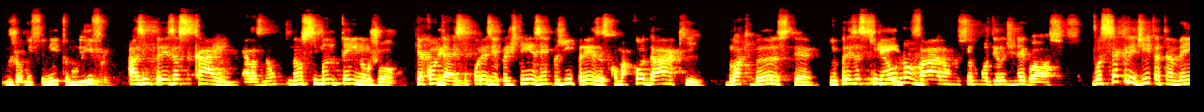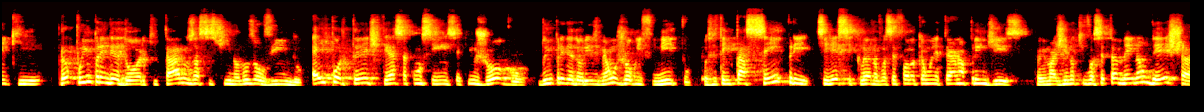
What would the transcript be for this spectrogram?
no jogo infinito, no livro, as empresas caem, elas não, não se mantêm no jogo. O que acontece? Por exemplo, a gente tem exemplos de empresas como a Kodak, Blockbuster, empresas que não inovaram no seu modelo de negócios. Você acredita também que para o empreendedor que está nos assistindo, nos ouvindo, é importante ter essa consciência que o jogo do empreendedorismo é um jogo infinito. Você tem que estar tá sempre se reciclando. Você falou que é um eterno aprendiz. Então, eu imagino que você também não deixa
